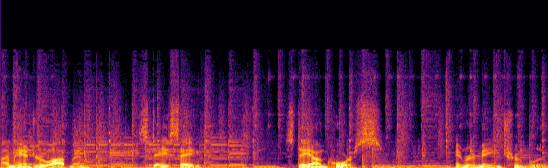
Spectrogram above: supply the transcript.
I'm Andrew Oppmann. Stay safe, stay on course, and remain true blue.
